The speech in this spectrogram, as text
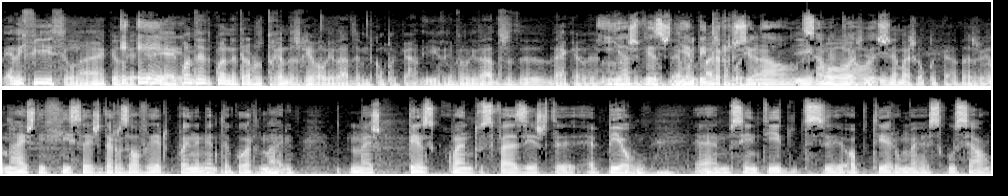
É difícil, não é? Quer dizer, é, é, é, quando, quando, entramos no terreno das rivalidades é muito complicado. E rivalidades de décadas. E às é? vezes é de âmbito regional e, são pois, aquelas ainda mais complicado, às vezes. mais difíceis de resolver, plenamente de acordo, Mário mas penso que quando se faz este apelo uh, no sentido de se obter uma solução,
